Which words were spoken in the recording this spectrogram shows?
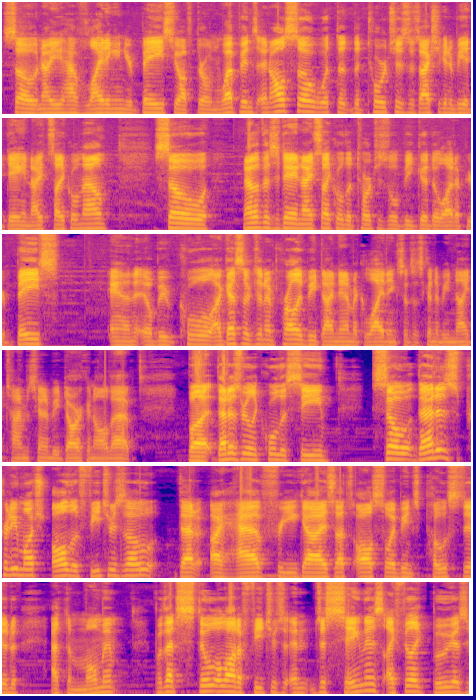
So now you have lighting in your base, you have thrown weapons, and also with the, the torches, there's actually going to be a day and night cycle now. So now that there's a day and night cycle, the torches will be good to light up your base. And it'll be cool. I guess there's going to probably be dynamic lighting since it's going to be nighttime. It's going to be dark and all that. But that is really cool to see. So that is pretty much all the features, though, that I have for you guys. That's all Soybeen's posted at the moment. But that's still a lot of features, and just seeing this, I feel like Booga is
